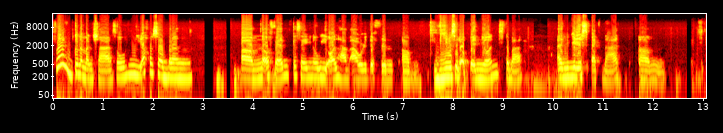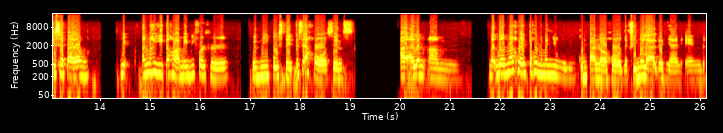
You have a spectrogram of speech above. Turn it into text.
friend ko naman siya. So, hindi ako sobrang um, na-offend kasi, you know, we all have our different um, views and opinions, diba? And we respect that. Um, kasi parang, may, ang nakikita ko, ah, maybe for her, with me posting, kasi ako, since, ah, alam, um, na, na, nakwento ko naman yung kung paano ako nagsimula, ganyan, and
